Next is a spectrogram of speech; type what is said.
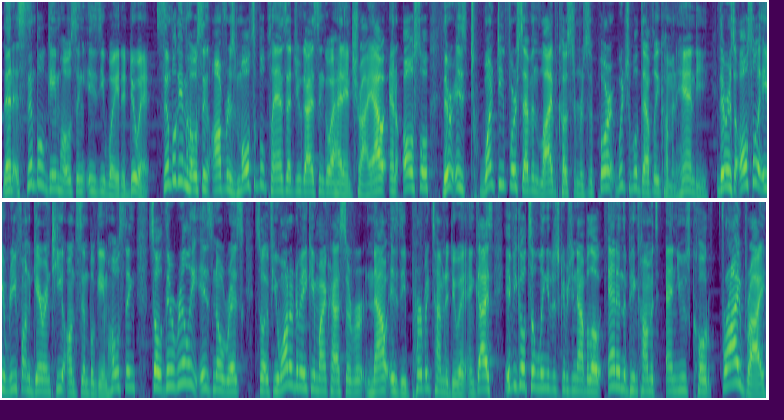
then Simple Game Hosting is the way to do it. Simple Game Hosting offers multiple plans that you guys can go ahead and try out, and also there is 24/7 live customer support, which will definitely come in handy. There is also a refund guarantee on Simple Game Hosting, so there really is no risk. So if you wanted to make a Minecraft server, now is the perfect time to do it. And guys, if you go to the link in the description down below and in the pinned comments and use code FRYBRY,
